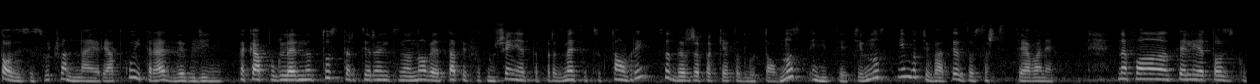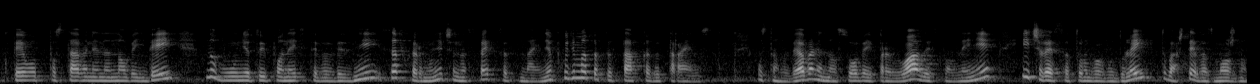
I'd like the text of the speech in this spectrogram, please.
този се случва най-рядко и трае две години. Така погледнато, стартирането на нови етапи в отношенията през месец октомври съдържа пакет от готовност, инициативност и мотивация за осъществяване. На фона на целия този коктейл от поставяне на нови идеи, новолунието и планетите във Везни са в хармоничен аспект с най-необходимата съставка за трайност. Установяване на условия и правила за изпълнение и чрез Сатурн във Водолей това ще е възможно.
